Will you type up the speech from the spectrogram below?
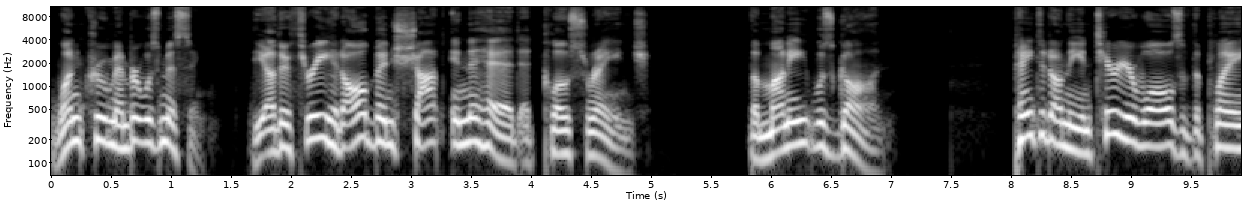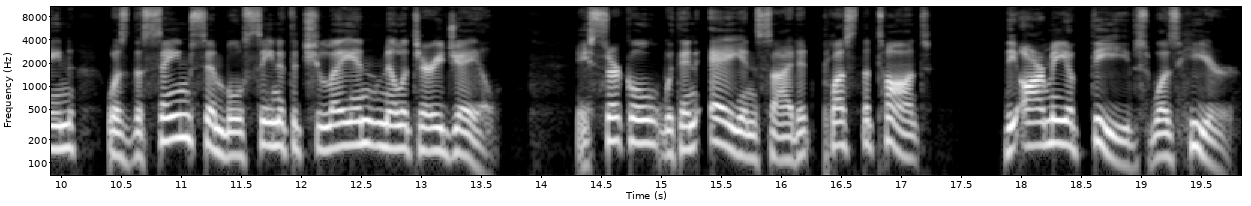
One crew member was missing. The other three had all been shot in the head at close range. The money was gone. Painted on the interior walls of the plane was the same symbol seen at the Chilean military jail a circle with an A inside it, plus the taunt, The Army of Thieves was here.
